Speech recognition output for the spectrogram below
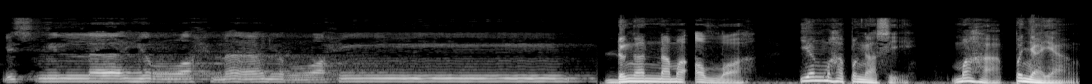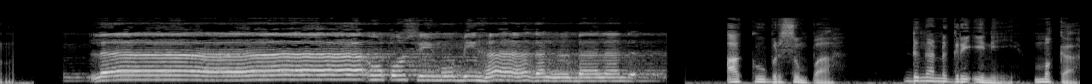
Bismillahirrahmanirrahim. Dengan nama Allah yang Maha Pengasih, Maha Penyayang. La uqsimu bihadzal balad. Aku bersumpah dengan negeri ini, Mekah.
